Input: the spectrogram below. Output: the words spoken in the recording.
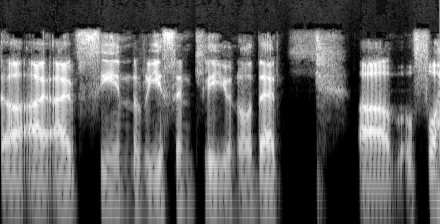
I, have seen recently. You know that for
